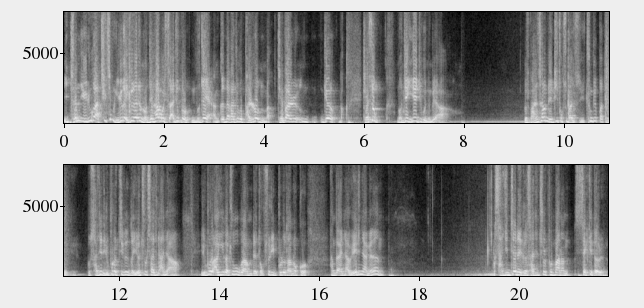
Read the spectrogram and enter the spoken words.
이 전 인류가 70억 인류가 이걸 가지고 논쟁하고 있어. 아직도 논쟁이 안 끝나가지고 반론 막 재발격 막 계속 논쟁이 이어지고 있는 거야. 그래서 많은 사람들이 뒤독수 맞았어요. 충격받은 거예요. 그 사진 일부러 찍은 거 연출 사진 아니야. 일부러 아기가 죽어 가는데 독수리 불러다 놓고 한 거 아니야. 왜 이러냐면 사진 전에 그 사진 출품하는 새끼들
